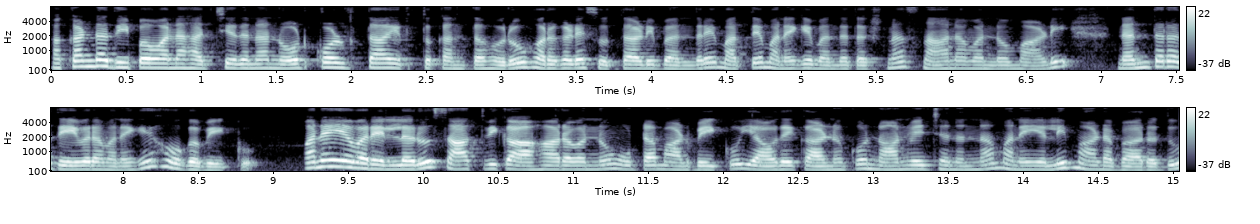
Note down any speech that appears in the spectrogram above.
ಅಖಂಡ ದೀಪವನ್ನು ಹಚ್ಚಿ ಅದನ್ನು ನೋಡ್ಕೊಳ್ತಾ ಇರ್ತಕ್ಕಂಥವರು ಹೊರಗಡೆ ಸುತ್ತಾಡಿ ಬಂದರೆ ಮತ್ತೆ ಮನೆಗೆ ಬಂದ ತಕ್ಷಣ ಸ್ನಾನವನ್ನು ಮಾಡಿ ನಂತರ ದೇವರ ಮನೆಗೆ ಹೋಗಬೇಕು. ಮನೆಯವರೆಲ್ಲರೂ ಸಾತ್ವಿಕ ಆಹಾರವನ್ನು ಊಟ ಮಾಡಬೇಕು. ಯಾವುದೇ ಕಾರಣಕ್ಕೂ ನಾನ್ ವೆಜ್ಜನ್ನು ಮನೆಯಲ್ಲಿ ಮಾಡಬಾರದು.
